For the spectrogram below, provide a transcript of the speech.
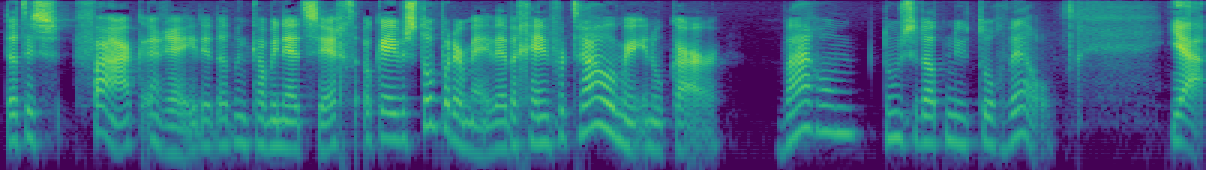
Dat is vaak een reden dat een kabinet zegt: oké, we stoppen ermee. We hebben geen vertrouwen meer in elkaar. Waarom doen ze dat nu toch wel? Ja,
